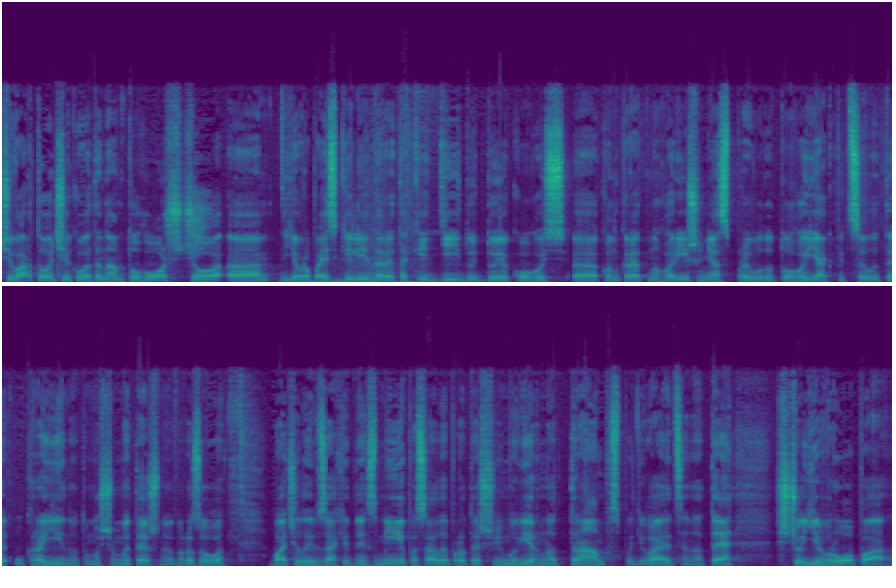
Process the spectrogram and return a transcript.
чи варто очікувати нам того, що е, європейські лідери таки дійдуть до якогось е, конкретного рішення з приводу того, як підсилити Україну? Тому що ми теж неодноразово бачили в західних змі, писали про те, що ймовірно Трамп сподівається на те, що Європа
